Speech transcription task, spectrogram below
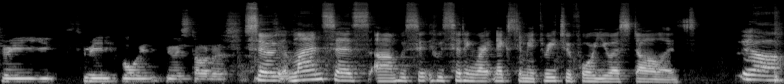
three, three, four US dollars. So Lan says um, who's sit, who's sitting right next to me, three to four US dollars. yeah,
